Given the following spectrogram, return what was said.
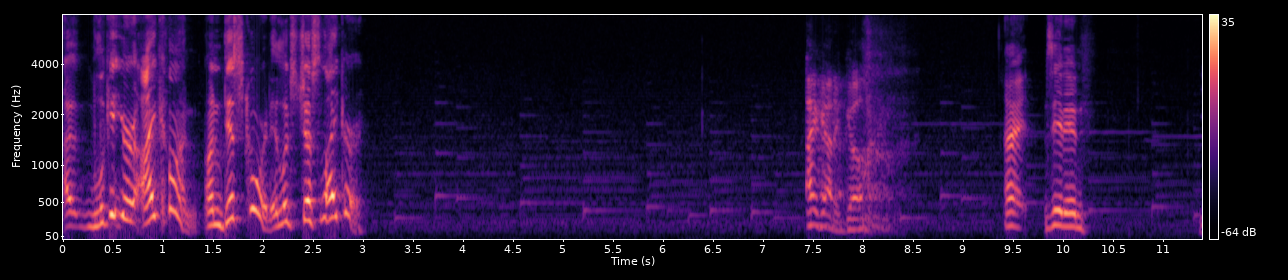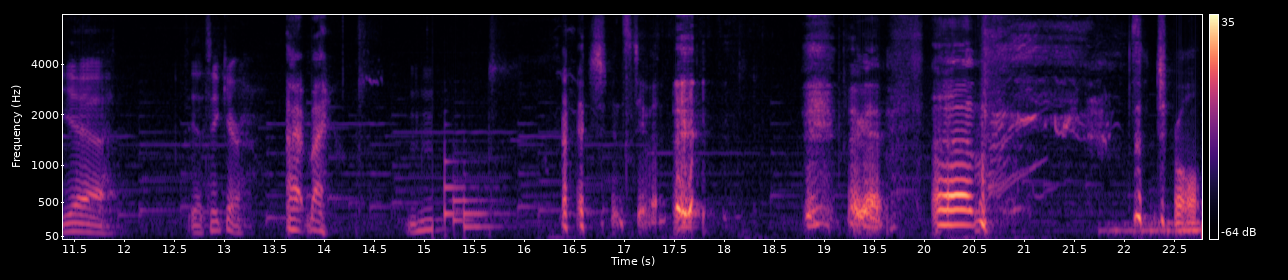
Uh, look at your icon on Discord. It looks just like her. I gotta go. All right. See you, dude. Yeah. Yeah, take care. All right. Bye. Mm-hmm. Stupid. okay. Um, it's a troll.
